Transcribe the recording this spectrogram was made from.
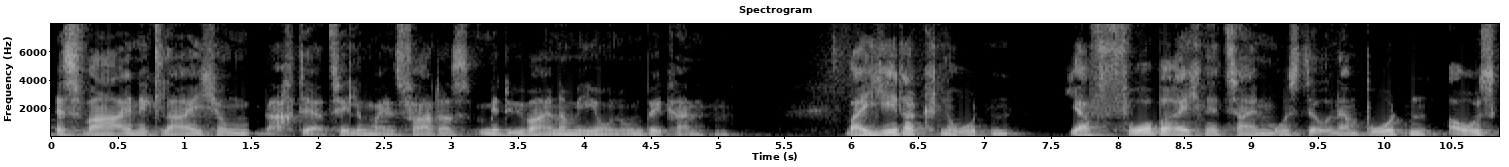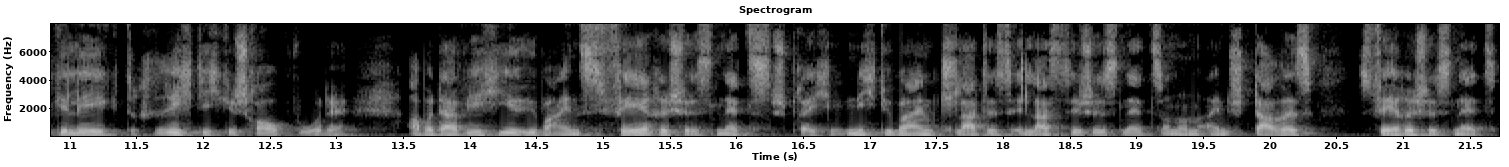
es war eine Gleichung nach der Erzählung meines Vaters mit über einer Million Unbekannten weil jeder Knoten ja vorberechnet sein musste und am Boden ausgelegt, richtig geschraubt wurde. Aber da wir hier über ein sphärisches Netz sprechen, nicht über ein glattes, elastisches Netz, sondern ein starres, sphärisches Netz,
